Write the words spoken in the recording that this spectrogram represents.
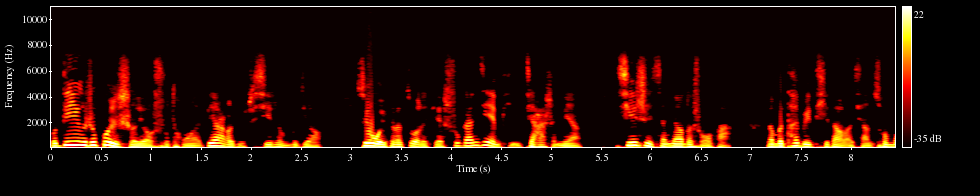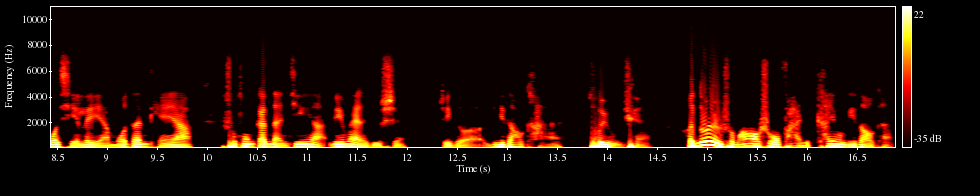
我第一个是棍舌要疏通了，第二个就是心肾不交，所以我就给他做了一些疏肝健脾加什么呀？心肾相交的手法。那么特别提到了像搓摩斜肋呀、摩丹田呀、疏通肝胆经呀。另外呢就是这个离道坎、搓涌泉。很多人说王老师，我发现你看用离道坎，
